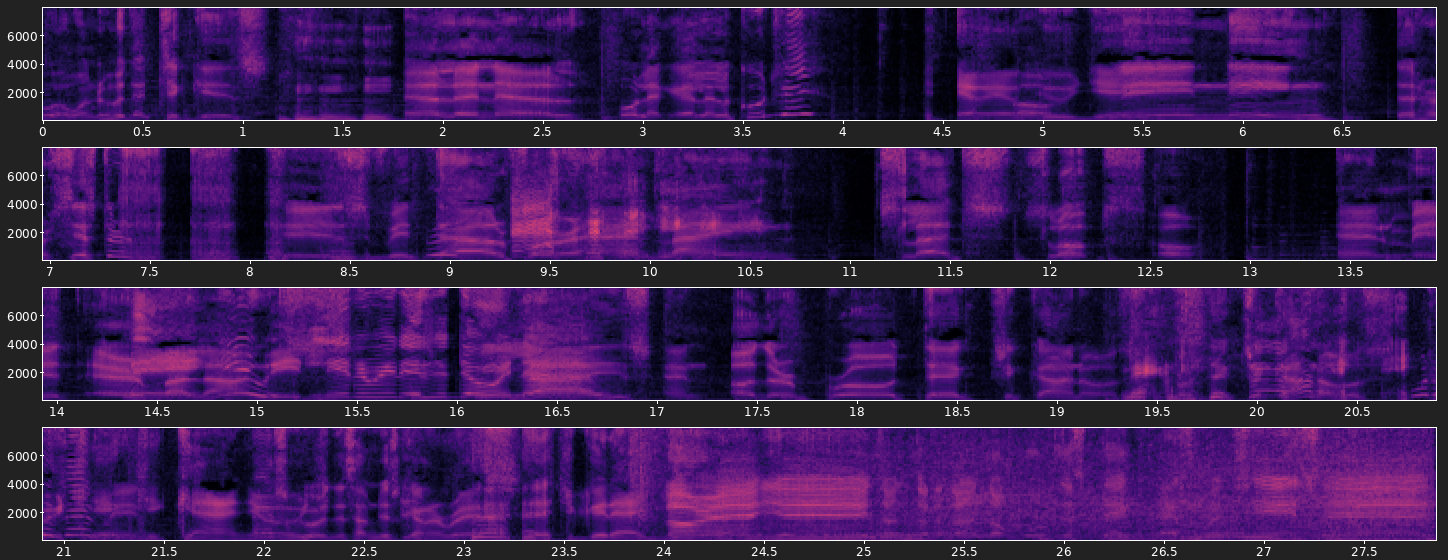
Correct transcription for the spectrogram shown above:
Ooh, I wonder who that chick is. LNL. Oh, like LL Cool J? LL Oh, Cool J. Lin Ning, that her sister, is Vital for handline sluts, slopes, oh, and mid-air Man, balance. you illiterate as a doorknob. And other protect Chicanos. protect Chicanos? What does that mean? Protect Ah, Chicanos. screw this, I'm just gonna rest. That's a good idea. Glory, yay! Dun, dun, dun, dun, don't move the stick. That's what she said.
